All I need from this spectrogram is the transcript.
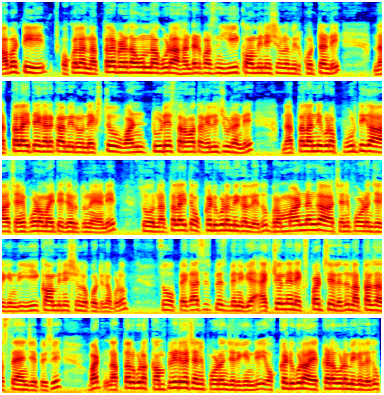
కాబట్టి ఒకవేళ నత్తల బెడద ఉన్నా కూడా హండ్రెడ్ పర్సెంట్ ఈ కాంబినేషన్లో మీరు కొట్టండి. నత్తలు అయితే కనుక మీరు నెక్స్ట్ వన్ టూ డేస్ తర్వాత వెళ్ళి చూడండి. నత్తలన్నీ కూడా పూర్తిగా చనిపోవడం అయితే జరుగుతున్నాయండి. సో నత్తలు అయితే ఒక్కటి కూడా మిగలలేదు. బ్రహ్మాండంగా చనిపోవడం జరిగింది ఈ కాంబినేషన్లో కొట్టినప్పుడు. So Pegasus plus Benevia actual నేను ఎక్స్పెక్ట్ చేయలేదు నత్తలు వస్తాయని చెప్పేసి. బట్ నత్తలు కూడా కంప్లీట్గా చనిపోవడం జరిగింది. ఒక్కటి కూడా ఎక్కడ కూడా మిగలేదు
